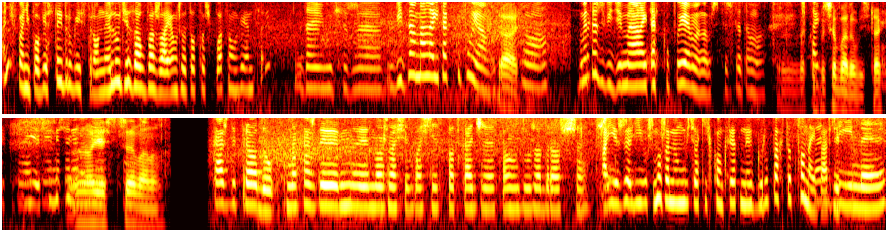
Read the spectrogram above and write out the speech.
A niech pani powie z tej drugiej strony, ludzie zauważają, że za coś płacą więcej? Wydaje mi się, że widzą, ale i tak kupują. Tak. No. My też widzimy, ale i tak kupujemy, no przecież wiadomo. Zakupy tak. trzeba robić, tak? Jeść no jeść trzeba, no. Każdy produkt, na każdym można się właśnie spotkać, że są dużo droższe. A jeżeli już możemy mówić o takich konkretnych grupach, to co najbardziej? Wędliny,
